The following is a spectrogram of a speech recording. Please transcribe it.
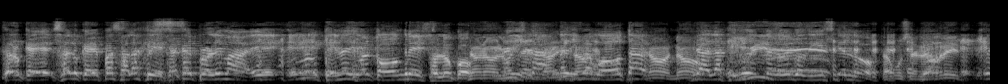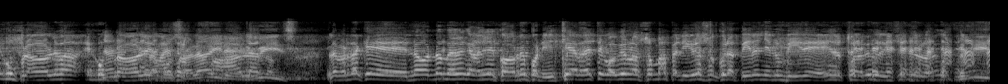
Claro que, ¿sabes lo que pasa, Laje? Que acá el problema es, es que nadie va al Congreso, loco. No, no, nadie Luis, está- está- nadie va a no, votar. no, no, Mira, Laje, yo Luis. te lo vengo diciendo. Estamos en la No, red. Es un problema, es un problema. estamos eso lo al aire. Luis. La verdad que no, no me vengan a mí a correr por izquierda. Este gobierno son más peligrosos que una piraña en un video. Esto lo vengo diciendo, lo vengo diciendo Luis.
